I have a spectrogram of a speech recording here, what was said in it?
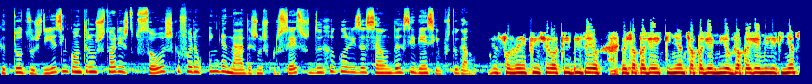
que todos os dias encontram histórias de pessoas que foram enganadas nos processos de regularização da residência em Portugal. As pessoas vêm aqui, chegam aqui e dizem eu já paguei 500, já paguei 1000, já paguei 1500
